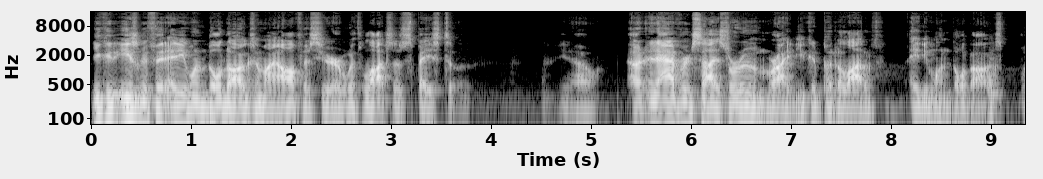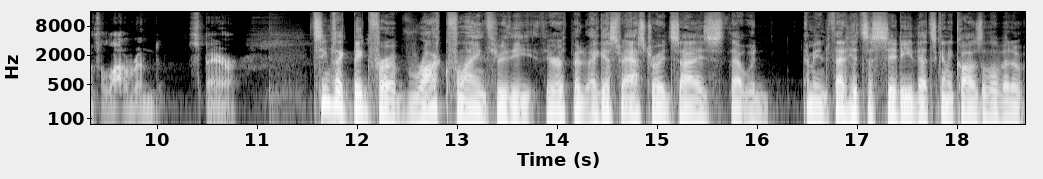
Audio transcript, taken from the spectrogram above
you could easily fit 81 bulldogs in my office here with lots of space to, you know, an average sized room, right? You could put a lot of 81 bulldogs with a lot of room to spare. It seems like big for a rock flying through the, the earth, but I guess asteroid size that would I mean if that hits a city, that's gonna cause a little bit of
